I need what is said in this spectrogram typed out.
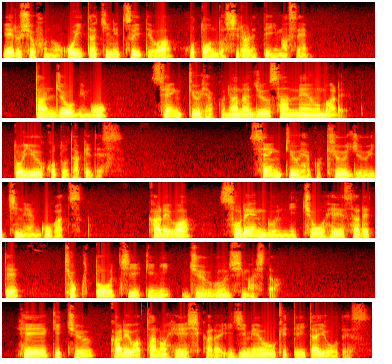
エルショフの生い立ちについてはほとんど知られていません。誕生日も1973年生まれということだけです。1991年5月、彼はソ連軍に徴兵されて極東地域に従軍しました。兵役中、彼は他の兵士からいじめを受けていたようです。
